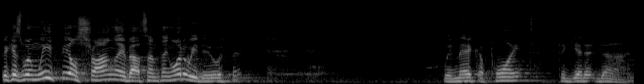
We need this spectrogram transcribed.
Because when we feel strongly about something, what do we do with it? We make a point to get it done.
